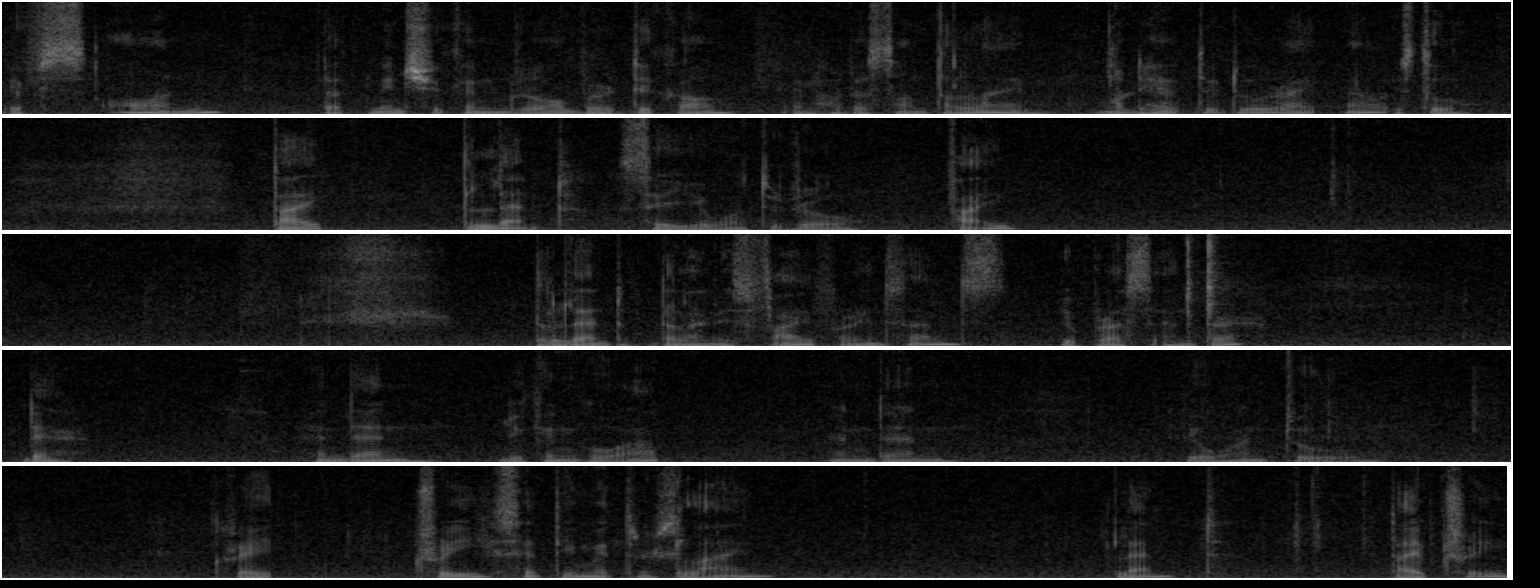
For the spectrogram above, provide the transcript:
if it's on, that means you can draw vertical and horizontal line. All you have to do right now is to type the length. Say you want to draw 5 the length of the line is 5 for instance. You press enter. There. And then you can go up. And then you want to create 3 centimeters line. Length. Type 3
